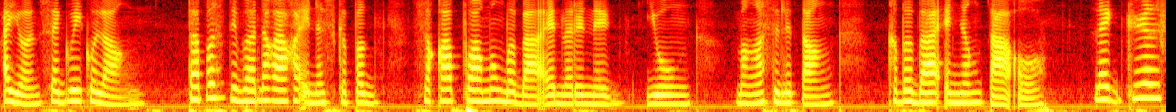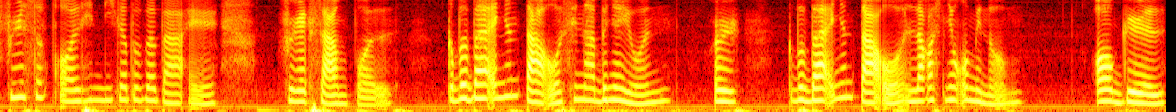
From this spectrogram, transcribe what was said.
Ayon, segue ko lang. Tapos 'di ba nakakainis kapag sa kapwa mong babae narinig yung mga salitang kababae niyang tao. Like, girl, first of all, hindi ka pa babae. For example, kababae niyang tao, sinabi niya yun? Or, kababae niyang tao, ang lakas niyang uminom? Oh, girl,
